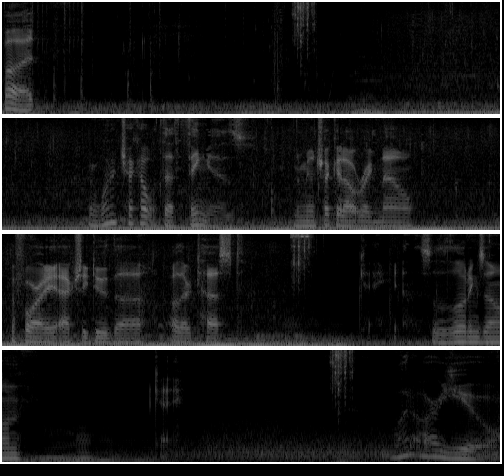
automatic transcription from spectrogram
But... I want to check out what that thing is. I'm going to check it out right now before I actually do the other test. Okay, yeah, this is the loading zone. Okay. What are you?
